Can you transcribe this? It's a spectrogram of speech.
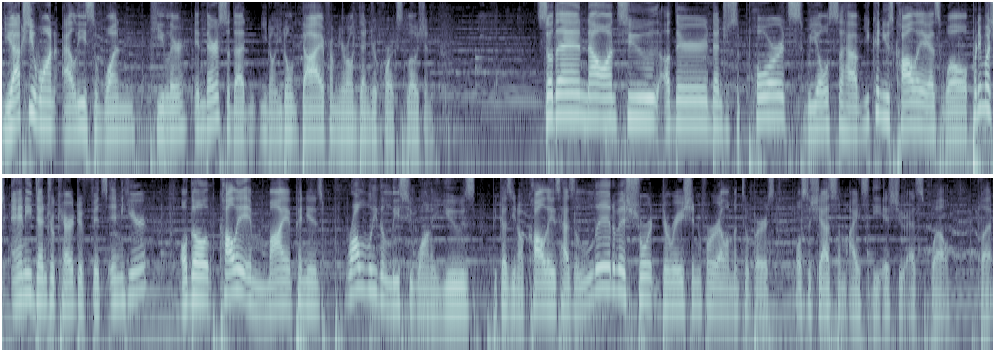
you actually want at least one healer in there so that, you know, you don't die from your own Dendro Core Explosion. So then, now on to other Dendro supports. We also have, you can use Collei as well. Pretty much any Dendro character fits in here. Although Collei, in my opinion, is probably the least you want to use because, you know, Collei's has a little bit short duration for her Elemental Burst. Also, she has some ICD issue as well. But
